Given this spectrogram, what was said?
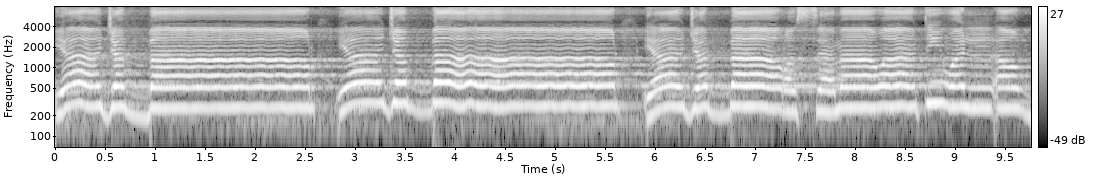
يا جبار يا جبار يا جبار السماوات والأرض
